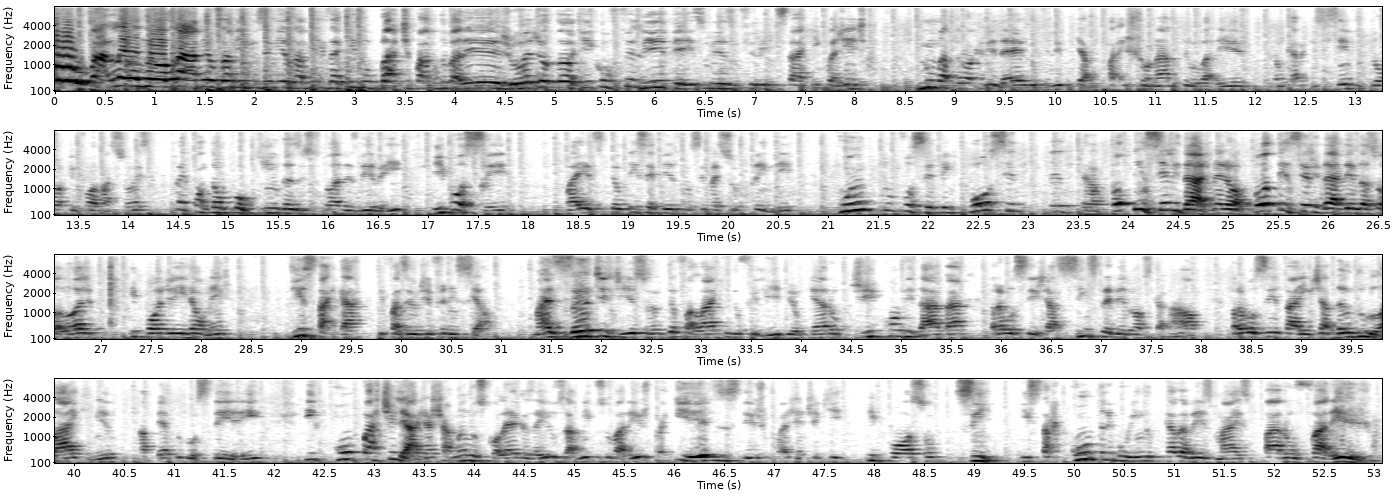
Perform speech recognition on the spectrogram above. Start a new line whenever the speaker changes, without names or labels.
Uh, valendo! Olá, meus amigos e minhas amigas aqui no Bate-Papo do Varejo. Hoje eu estou aqui com o Felipe, é isso mesmo, o Felipe está aqui com a gente numa troca de ideias. O Felipe que é apaixonado pelo varejo, é um cara que sempre troca informações, vai contar um pouquinho das histórias dele aí. E você vai, eu tenho certeza que você vai surpreender quanto você tem potencialidade, melhor, potencialidade dentro da sua loja e pode aí realmente destacar e fazer o diferencial. Mas antes disso, antes de eu falar aqui do Felipe, eu quero te convidar, tá? Para você já se inscrever no nosso canal, para você estar tá aí já dando like mesmo, aperta o gostei aí e compartilhar, já chamando os colegas aí, os amigos do varejo, para que eles estejam com a gente aqui e possam, sim, estar contribuindo cada vez mais para o varejo.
